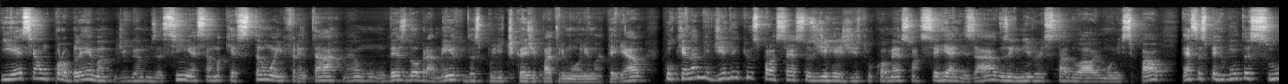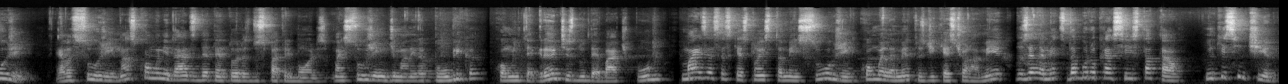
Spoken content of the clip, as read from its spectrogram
E esse é um problema, digamos assim, essa é uma questão a enfrentar, né, um desdobramento das políticas de patrimônio material, porque na medida em que os processos de registro começam a ser realizados em nível estadual e municipal, essas perguntas surgem. Elas surgem nas comunidades detentoras dos patrimônios, mas surgem de maneira pública, como integrantes do debate público, mas essas questões também surgem como elementos de questionamento dos elementos da burocracia estatal. Em que sentido?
